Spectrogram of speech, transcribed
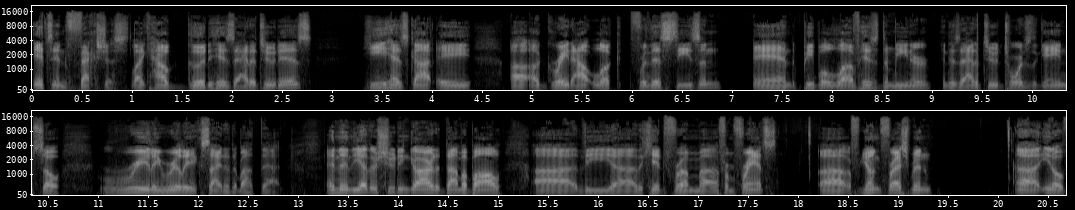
it's infectious. Like how good his attitude is. He has got a uh, a great outlook for this season, and people love his demeanor and his attitude towards the game. So, really, really excited about that. And then the other shooting guard, Adama Bal, uh, the uh, the kid from uh, from France, uh, young freshman, uh, you know,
